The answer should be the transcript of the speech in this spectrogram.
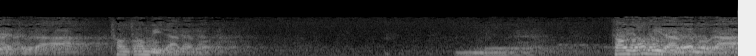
တယ်ဆိုတာထောင်ချောင်းမိတာပဲမဟုတ်လားထောင်ချောင်းမိတာပဲမဟုတ်လား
